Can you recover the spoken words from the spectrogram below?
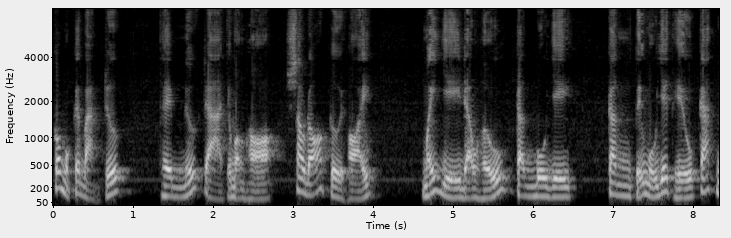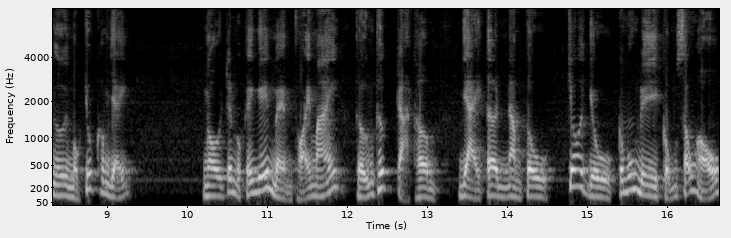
có một cái bàn trước, thêm nước trà cho bọn họ, sau đó cười hỏi, mấy vị đạo hữu cần bù gì? Cần tiểu mụ giới thiệu các ngươi một chút không vậy? Ngồi trên một cái ghế mềm thoải mái, thưởng thức trà thơm, dài tên nam tu, cho dù có muốn đi cũng xấu hổ.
